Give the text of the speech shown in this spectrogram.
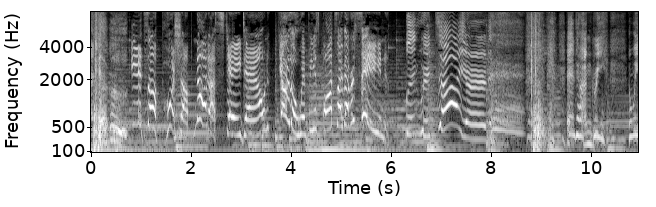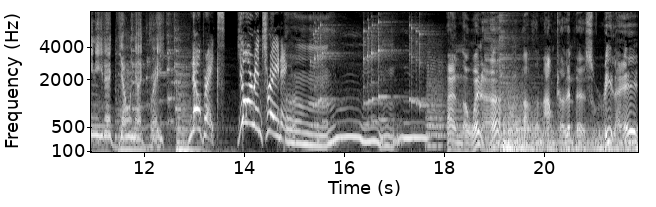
It's a push up, not a stay down. You're the wimpiest bots I've ever seen. But we're tired. and hungry. We need a donut break. No breaks. You're in training. Mm. And the winner of the Mount Olympus relay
